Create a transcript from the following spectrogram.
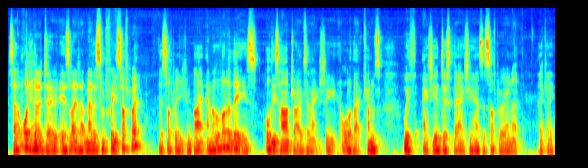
So, all you've got to do is load it up. Now, there's some free software. There's software you can buy, and a lot of these, all these hard drives, and actually all of that comes with actually a disk that actually has the software in it. Okay,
